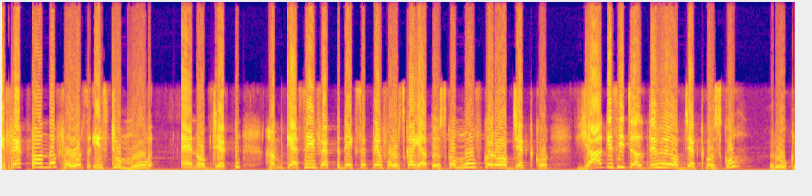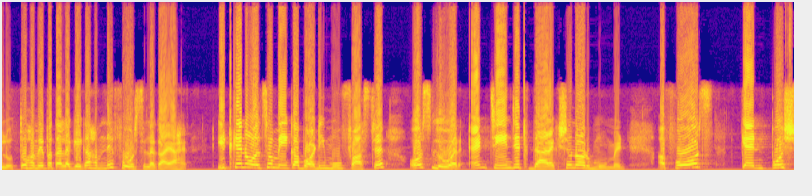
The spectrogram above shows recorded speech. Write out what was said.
Effect on the force is to move an object हम कैसे इफ़ेक्ट देख सकते हैं फोर्स का? या तो उसको मूव करो ऑब्जेक्ट को, या किसी चलते हुए ऑब्जेक्ट को उसको रोक लो। तो हमें पता लगेगा हमने फोर्स लगाया है। It can also make a body move faster और slower and change its direction और movement a force can push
